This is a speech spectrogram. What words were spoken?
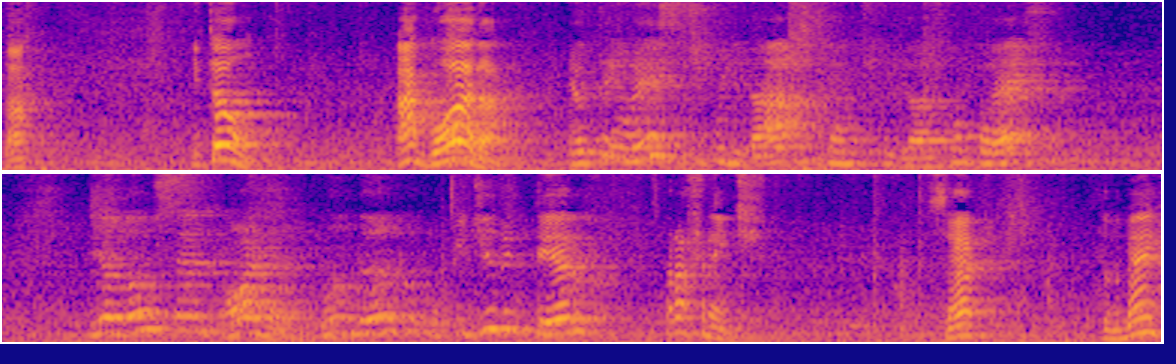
Tá? Então, agora eu tenho esse tipo de dados, que é um tipo de dados complexo, e eu dou um send order, mandando o pedido inteiro para frente. Certo? Tudo bem?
